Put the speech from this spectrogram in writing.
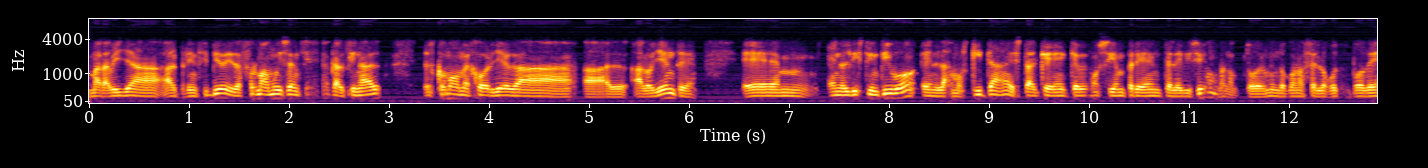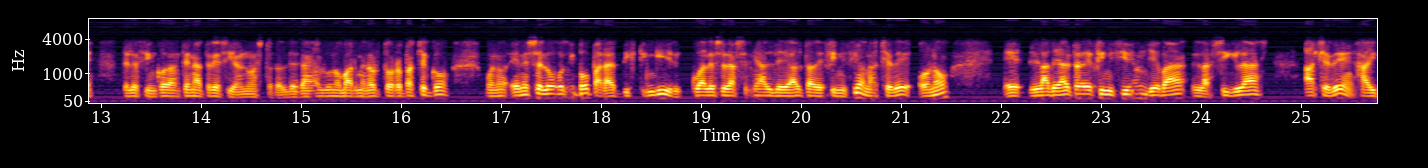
maravilla al principio y de forma muy sencilla, que al final es como mejor llega al, oyente. Em, en el distintivo, en la mosquita, está que, que, vemos siempre en televisión. Bueno, todo el mundo conoce el logotipo de Telecinco de Antena 3 y el nuestro, el de Canal 1 Mar Menor Torre Pacheco. Bueno, en ese logotipo, para distinguir cuál es la señal de alta definición, HD o no, eh, la de alta definición lleva las siglas HD, High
